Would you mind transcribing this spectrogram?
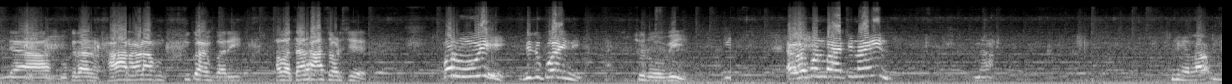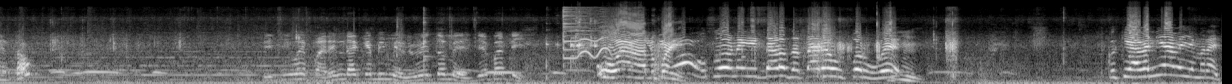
એટલે આ છોકરા હા રાડા હું શું કામ કરી? હવે તાર હા ચડશે પણ રોવી બીજું કોઈ નહીં. શું રોવી? હવે પણ બાકી નહીં ના. મેલા મેલતા બીજી હોય ભરીને કે બી મેળવે તો મેળજે બટી. ઓય આલુ ભાઈ. ઓછો ને એક દાડો જતા રહે ઉપર હુએ કોઈ કહેવા નહીં આવે છે મહારાજ?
